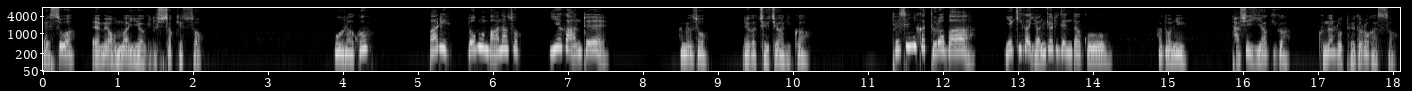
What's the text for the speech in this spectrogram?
S와 M의 엄마 이야기를 시작했어. 뭐라고? 말이 너무 많아서 이해가 안 돼. 하면서 내가 제지하니까 됐으니까 들어봐. 얘기가 연결이 된다고. 하더니 다시 이야기가 그날로 되돌아갔어.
